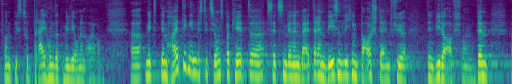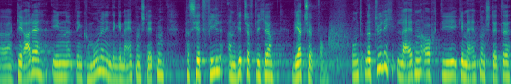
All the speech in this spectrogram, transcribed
von bis zu 300 Millionen Euro. Äh, mit dem heutigen Investitionspaket setzen wir einen weiteren wesentlichen Baustein für den Wiederaufschwung. Denn äh, gerade in den Kommunen, in den Gemeinden und Städten passiert viel an wirtschaftlicher Wertschöpfung. Und natürlich leiden auch die Gemeinden und Städte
